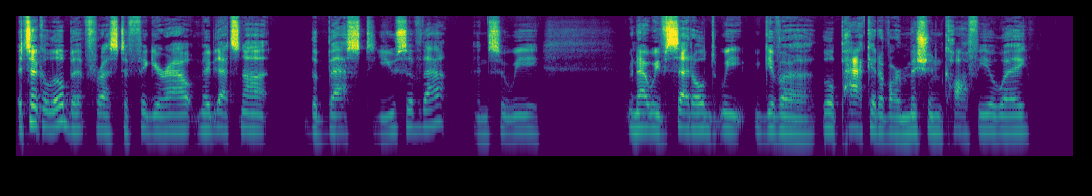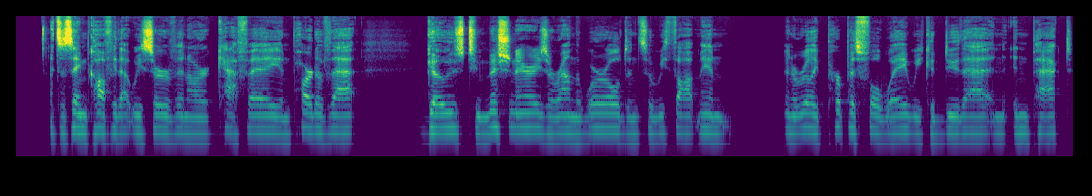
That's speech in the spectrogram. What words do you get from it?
it took a little bit for us to figure out maybe that's not the best use of that. And so we now we've settled, we, we give a little packet of our mission coffee away. It's the same coffee that we serve in our cafe, and part of that goes to missionaries around the world. And so we thought, man, in a really purposeful way, we could do that and impact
